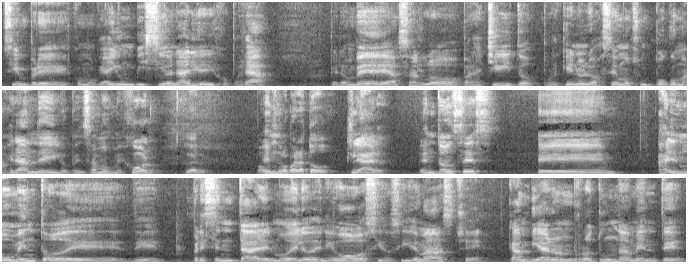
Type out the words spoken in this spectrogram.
siempre como que hay un visionario y dijo, pará, pero en vez de hacerlo para chivitos, ¿por qué no lo hacemos un poco más grande y lo pensamos mejor? Claro. Vamos En- a hacerlo para todo. Claro, entonces, eh, al momento de, de presentar el modelo de negocios y demás, Sí. cambiaron rotundamente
